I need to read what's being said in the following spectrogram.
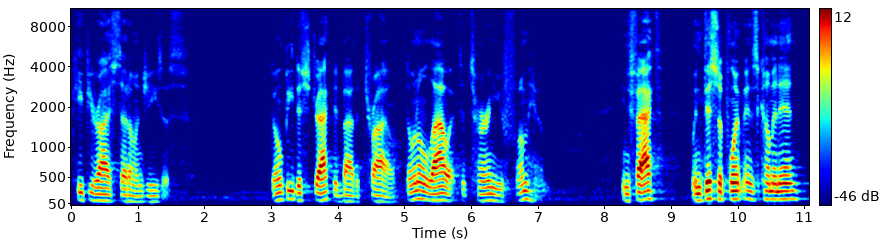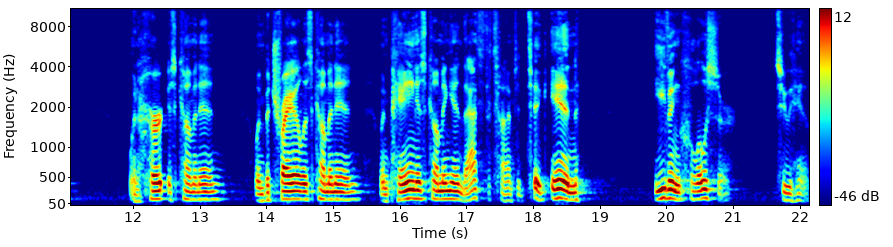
keep your eyes set on Jesus. Don't be distracted by the trial. Don't allow it to turn you from Him. In fact, when disappointment is coming in, when hurt is coming in, when betrayal is coming in, when pain is coming in, that's the time to dig in even closer to Him.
